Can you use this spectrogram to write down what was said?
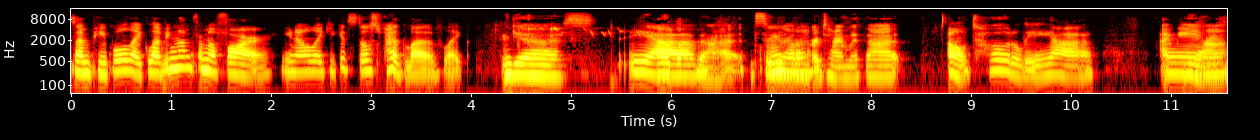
some people, like loving them from afar, you know, like you could still spread love, like yes, yeah, I love that. So you mm-hmm. had a mm-hmm. hard time with that? Oh, totally, yeah. I mean, yeah.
